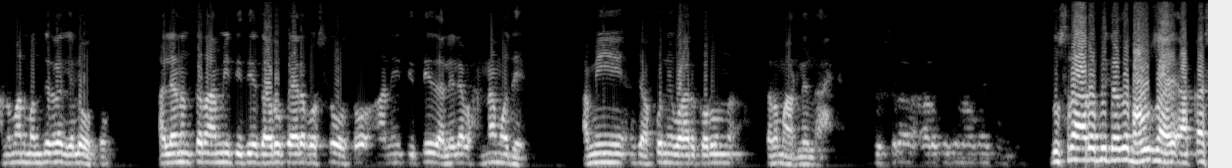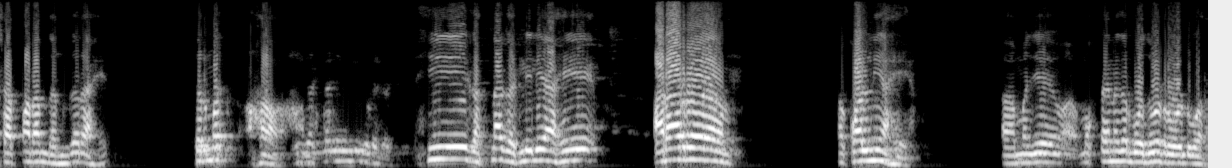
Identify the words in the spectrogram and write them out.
हनुमान मंदिराला गेलो होतो. आल्यानंतर आम्ही तिथे दारू प्यायला बसलो होतो आणि तिथे झालेल्या भांडणामध्ये आम्ही जाकोने वार करून त्याला मारलेला आहे. दुसरा आरोपीचं नाव काय सांगते दुसरा आरोपी त्याचा भाऊच आहे आकाश आत्माराम धनगर आहे. तर मग हा. ही घटना नेमकी कुठे घडली? ही घटना घडलेली आहे आर आर कॉलनी आहे. अ, म्हणजे मुक्ताईनगर बोधवड रोडवर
